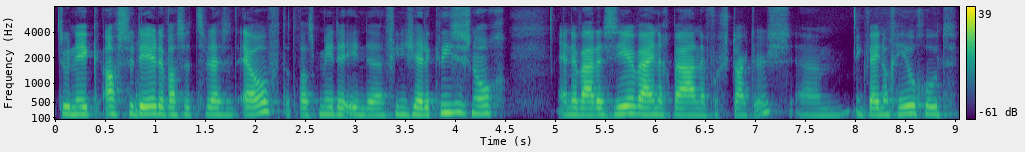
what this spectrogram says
Toen ik afstudeerde was het 2011, dat was midden in de financiële crisis nog. En er waren zeer weinig banen voor starters. Um, ik weet nog heel goed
